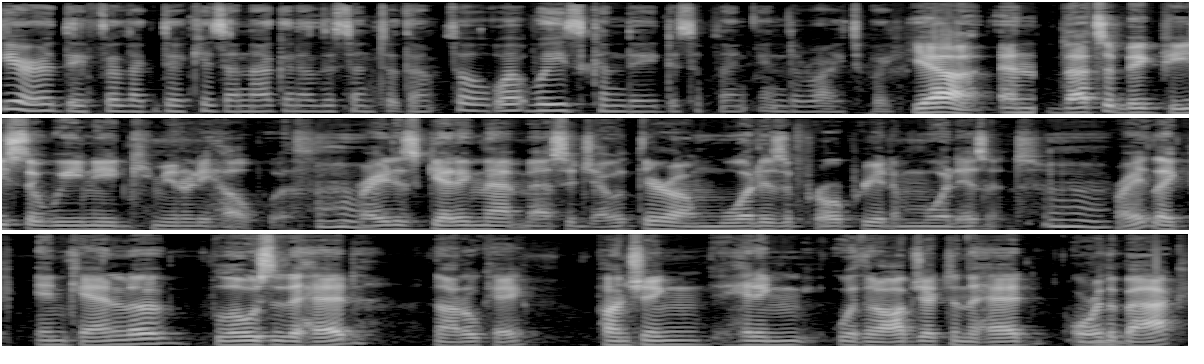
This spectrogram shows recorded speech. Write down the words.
here they feel like their kids are not going to listen to them so what ways can they discipline in the right way Yeah, and that's a big piece that we need community help with, Mm-hmm. right? Is getting that message out there on what is appropriate and what isn't, Mm-hmm. right? Like in Canada, blows to the head, not okay. Punching, hitting with an object in the head or the mm-hmm. back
